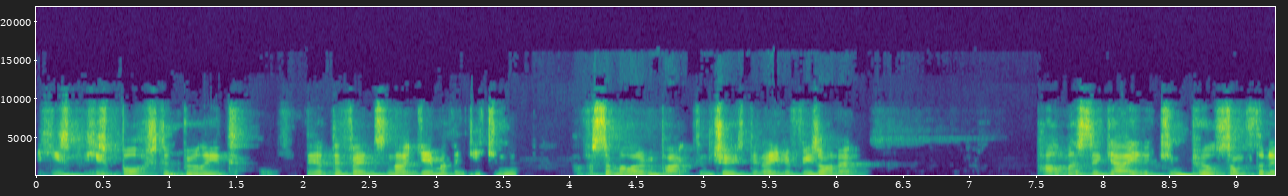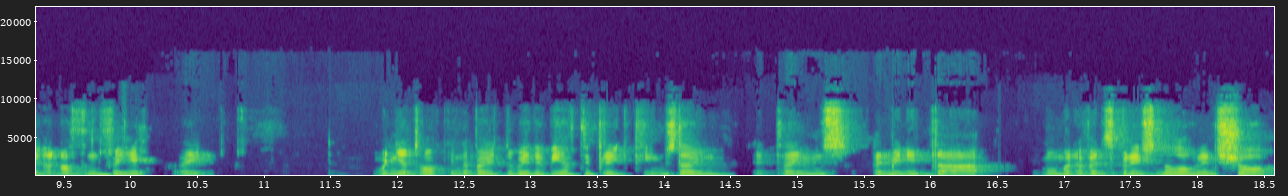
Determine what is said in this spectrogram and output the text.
he's he's bossed and bullied their defence in that game. I think he can have a similar impact on Tuesday night if he's on it. Palma's the guy that can pull something out of nothing for you, right? When you're talking about the way that we have to break teams down at times, and we need that moment of inspiration, the long range shot.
